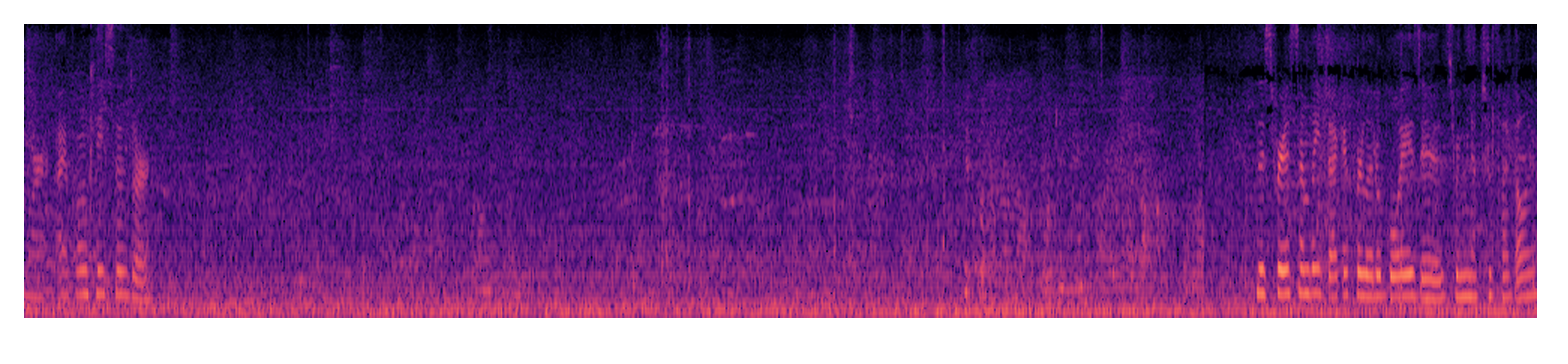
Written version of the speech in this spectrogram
more iPhone cases or This free assembly jacket for little boys is ringing up to $5.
